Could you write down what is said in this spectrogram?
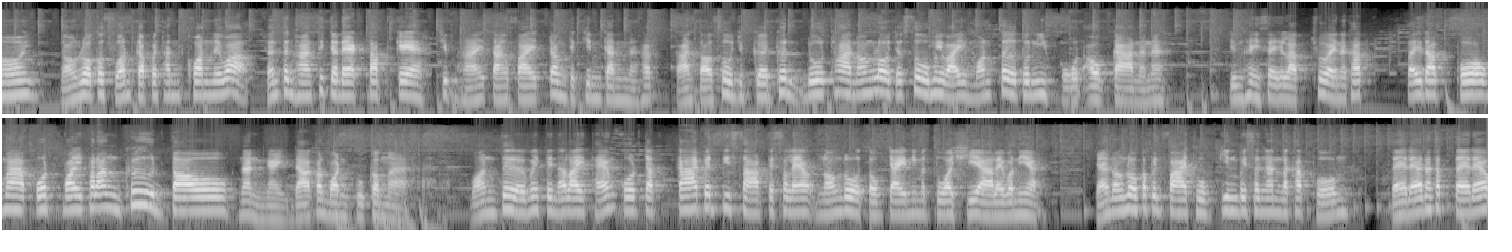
น้อย น้องโลกก็สวนกลับไปทันควันเลยว่า ฉันตั้งหากที่จะแดกตับแก ชิบหายต่างฝ่ายจ้องจะกินกันนะครับ การต่อสู้จะเกิดขึ้น ดูท่าน้องโลกจะสู้ไม่ไหว มอนเตอร์ตัวนี้โหดเอาการนะนะ จึงให้ไซรัปช่วยนะครับไซดับโผล่ออกมาปลดปล่อยพลังคลื่นเตา นั่นไงดาก้อนบอลกูก็มา มอนเตอร์ไม่เป็นอะไรแถมโกรธจัดกลายเป็นปีศาจไปซะแล้ว น้องโดตกใจนี่มันตัวเชียอะไรวะเนี่ยแต่น้องโดก็เป็นฝ่ายถูกกินไปซะงั้นละครับ ผม แต่แล้วนะครับแต่แล้ว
